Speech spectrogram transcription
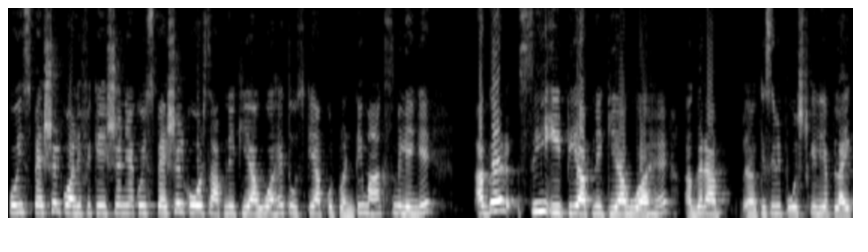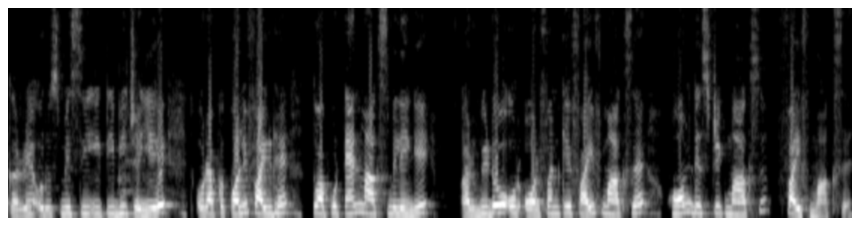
कोई स्पेशल क्वालिफिकेशन या कोई स्पेशल कोर्स आपने किया हुआ है तो उसके आपको ट्वेंटी मार्क्स मिलेंगे। अगर सीईटी e आपने किया हुआ है, अगर आप किसी भी पोस्ट के लिए अप्लाई कर रहे हैं और उसमें सीईटी e भी चाहिए है और आपका क्वालिफाइड है तो आपको टेन मार्क्स मिलेंगे। और विडो और ऑर्फन के फाइव मार्क्स है home district marks five marks है।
